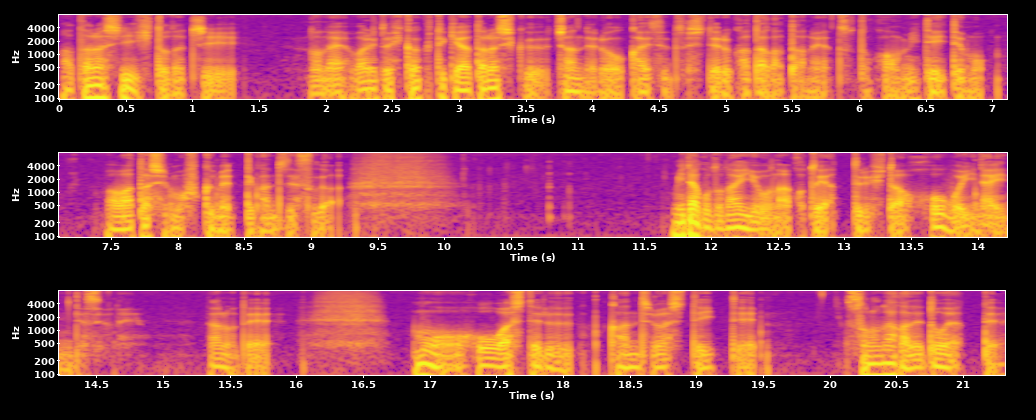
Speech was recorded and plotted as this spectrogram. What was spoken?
新しい人たちのね、割と比較的新しくチャンネルを開設してる方々のやつとかを見ていても、まあ、私も含めって感じですが、見たことないようなことやってる人はほぼいないんですよね。なので、もう飽和してる感じはしていて、その中でどうやって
